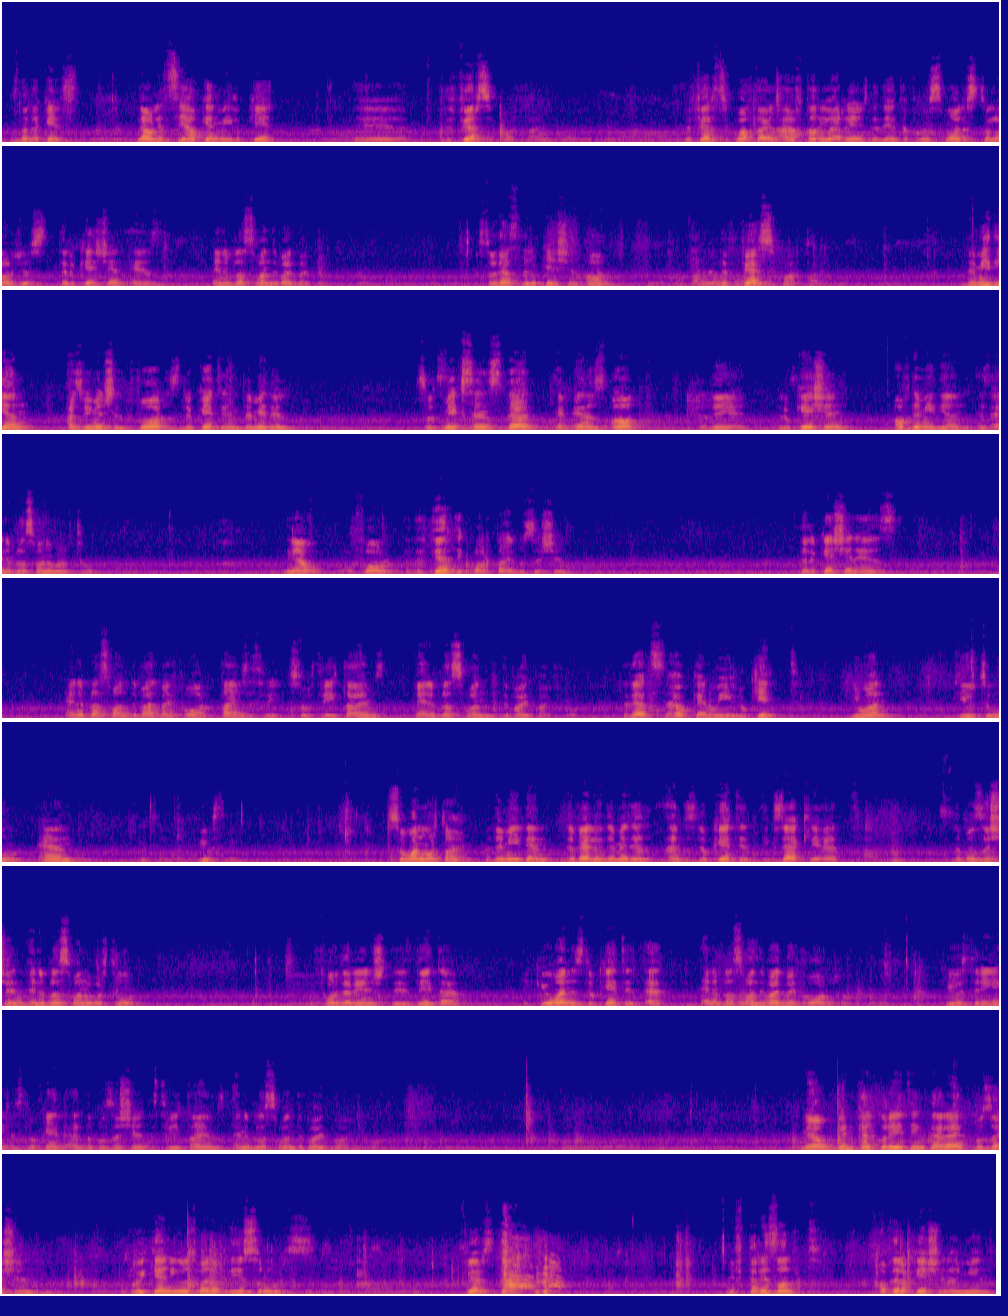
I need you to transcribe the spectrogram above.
It's not the case. Now let's see how can we locate uh, the first quartile. The first quartile, after you arrange the data from smallest to largest, the location is n plus 1 divided by 2. So that's the location of the first quartile. The median, as we mentioned before, is located in the middle. So it makes sense that if n is odd, the location of the median is n plus 1 over 2. Now, for the third quartile position, the location is n plus 1 divided by 4 times 3. So 3 times n plus 1 divided by 4. That's how can we locate Q1, Q2, and Q3. So one more time, the median, the value in the middle, and is located exactly at the position n plus 1 over 2 for the range data. Q1 is located at n plus 1 divided by 4. Q3 is located at the position 3 times n plus 1 divided by 4. Now, when calculating the rank position, we can use one of these rules. First, if the result of the location, I mean,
